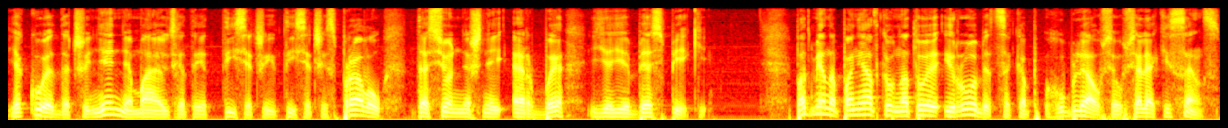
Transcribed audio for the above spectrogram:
якое дачыненне маюць гэтыя тысячы і тысячы справаў да сённяшняй РБ яе бяспекі. Падмена паняткаў на тое і робіцца, каб губляўся ўсялякі сэнс.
